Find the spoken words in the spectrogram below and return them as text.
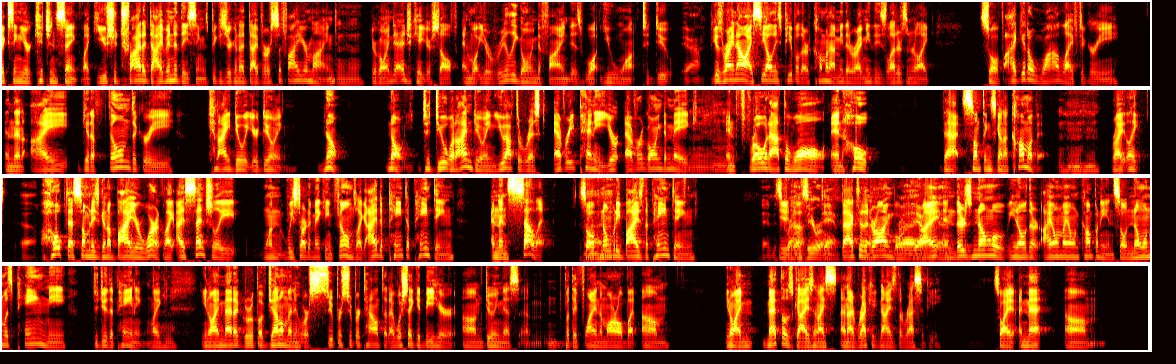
fixing your kitchen sink. Like you should try to dive into these things because you're going to diversify your mind. Mm-hmm. You're going to educate yourself. And what you're really going to find is what you want to do. Yeah. Because right now I see all these people that are coming at me that write me these letters and they're like, so if I get a wildlife degree and then I get a film degree, can I do what you're doing? No. No, to do what I'm doing, you have to risk every penny you're ever going to make mm. Mm. and throw it at the wall and hope that something's going to come of it. Mm-hmm. Mm-hmm. Right? Like, hope that somebody's going to buy your work. Like, I essentially, when we started making films, like, I had to paint a painting and then sell it. So if mm-hmm. nobody buys the painting, and it's You- ground uh, zero. Damn. back to the drawing board, Right. right? Yeah, yeah. And there's no, you know, there I own my own company, and so no one was paying me to do the painting. Like, Mm-hmm. you know, I met a group of gentlemen who were super, super talented. I wish they could be here um, doing this, um, but they fly in tomorrow. But um, you know, I met those guys, and I and I recognized the recipe. So I, I met um,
